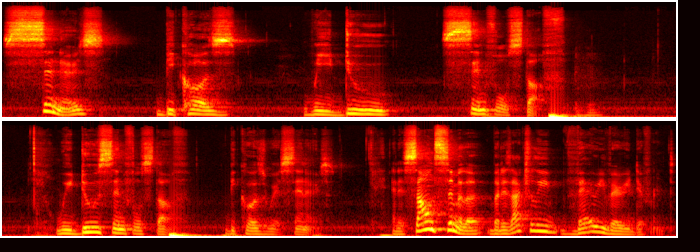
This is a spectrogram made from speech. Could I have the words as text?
sinners because we do sinful stuff. We do sinful stuff because we're sinners. And it sounds similar, but it's actually very, very different.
